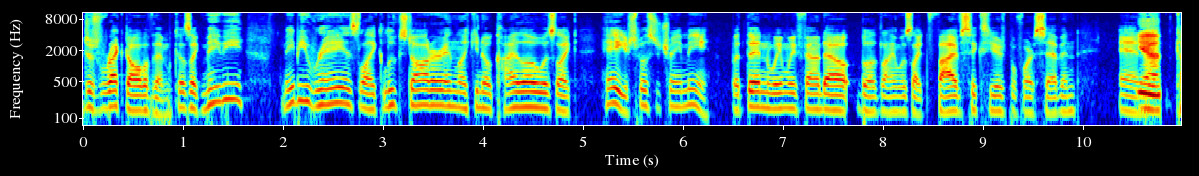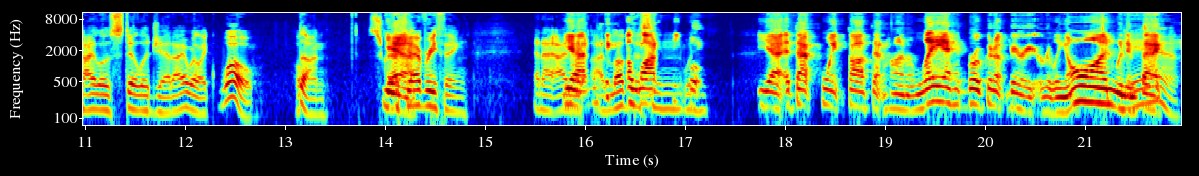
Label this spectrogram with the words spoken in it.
just wrecked all of them cuz like maybe maybe Ray is like Luke's daughter and like, you know, Kylo was like, "Hey, you're supposed to train me." But then when we found out Bloodline was like 5 6 years before 7 and Yeah. Kylo's still a Jedi, we're like, "Whoa, hold on. Scratch Yeah. everything." And I I, Yeah, I I love a the lot of people- when Yeah, at that point, thought that Han and Leia had broken up very early on, when in yeah. fact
